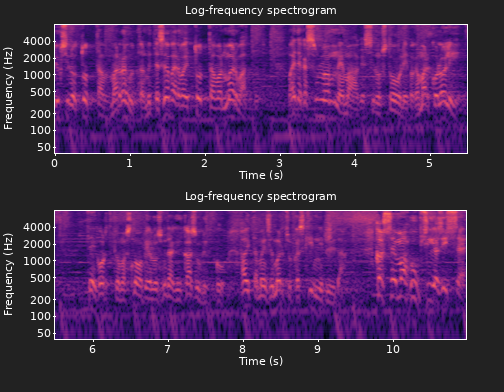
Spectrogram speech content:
üks sinu tuttav, ma rõhutan, mitte sõber, vaid tuttav on mõrvatud. ma ei tea, kas sul on ema, kes sinust hoolib, aga Markol oli. tee kordki oma snoobielus midagi kasulikku, aita meil see mõrtsukas kinni püüda. kas see mahub siia sisse?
